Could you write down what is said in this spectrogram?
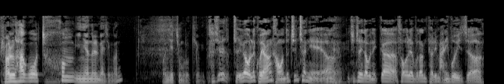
별하고 처음 인연을 맺은 건 언제쯤으로 기억이 돼요? 사실 저희가 원래 고향은 강원도 춘천이에요. 네. 춘천이다 보니까 서울에 보단 별이 많이 보이죠.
